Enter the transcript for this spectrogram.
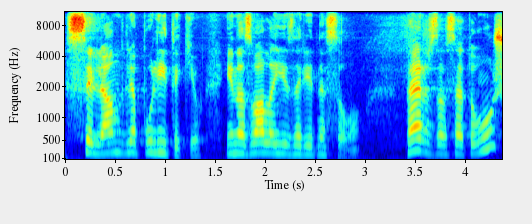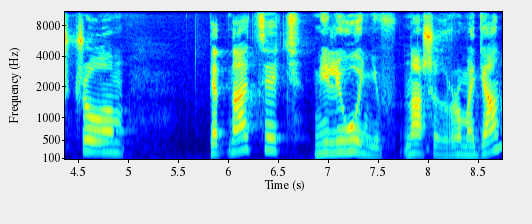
селян для політиків і назвала її за рідне село. Перш за все, тому що 15 мільйонів наших громадян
